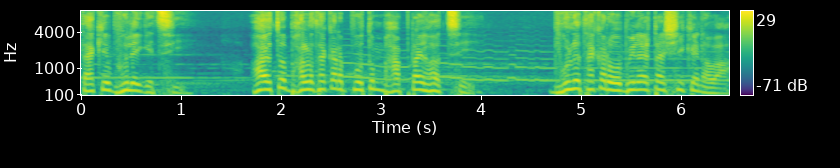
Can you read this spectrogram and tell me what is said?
তাকে ভুলে গেছি। হয়তো ভালো থাকার প্রথম ভাবটাই হচ্ছে ভুলে থাকার অভিনয়টা শিখে নেওয়া।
